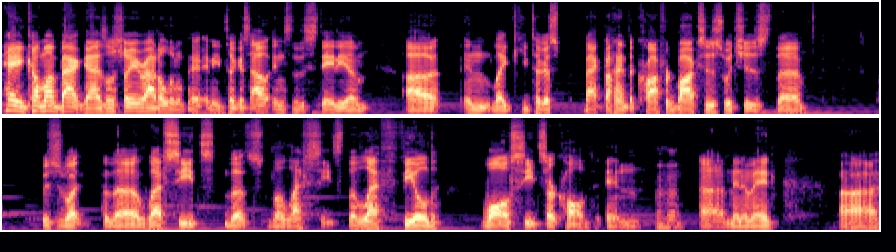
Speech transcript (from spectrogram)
"Hey, come on back, guys. I'll show you around a little bit." And he took us out into the stadium, uh, and like he took us back behind the Crawford boxes, which is the which is what the left seats the the left seats the left field wall seats are called in Mhm. uh, Minute Maid. Uh,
